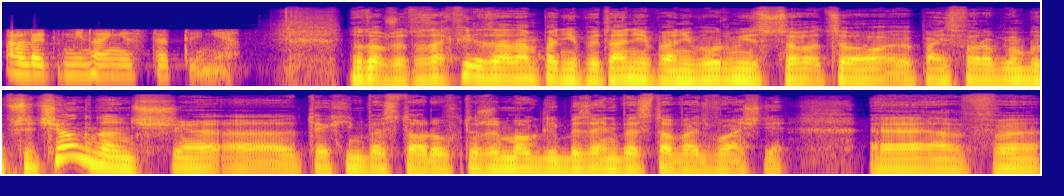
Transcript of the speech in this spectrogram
ale no niestety nie. No dobrze, to za chwilę zadam Pani pytanie, Pani Burmistrz, co, co Państwo robią, by przyciągnąć e, tych inwestorów, którzy mogliby zainwestować właśnie e, w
